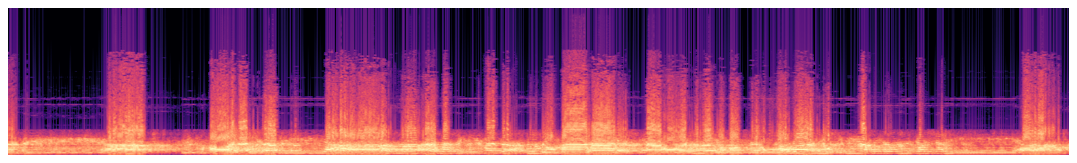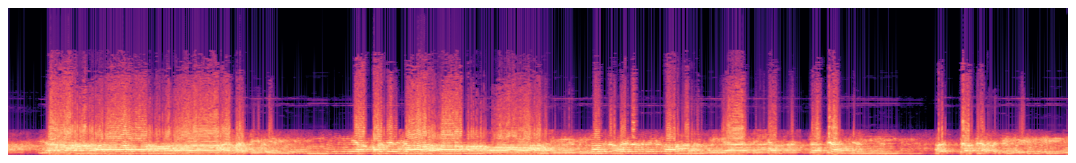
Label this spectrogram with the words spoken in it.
نبيا قال لأبيه يا أبت لم تأكل ما لا يسمع ولا يبصر ولا يغني عنك شيئا؟ يا أبت إني قد جاءني من العلم ما لم يأتك فاتبعني فاتبعني.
